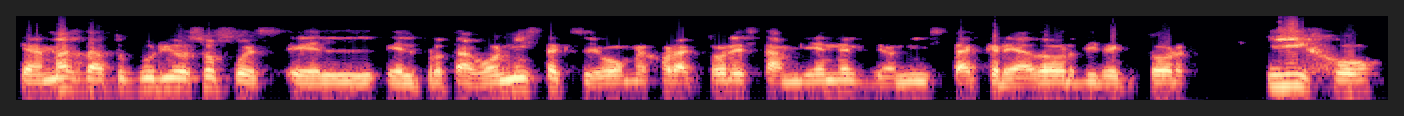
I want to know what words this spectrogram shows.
que además, dato curioso, pues el, el protagonista que se llevó mejor actor es también el guionista, creador, director, hijo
